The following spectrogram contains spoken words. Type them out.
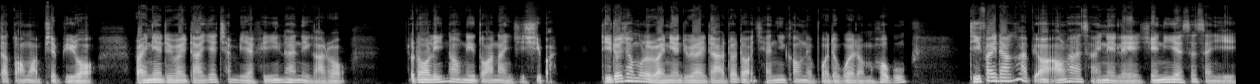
ကတ်သွားမှာဖြစ်ပြီးတော့ Rainier Director ရဲ့ champion ခရီးလမ်းတွေကတော့တော်တော်လေးနှောင့်နှေးသွားနိုင်ခြေရှိပါတယ်ဒီတော့ကြောင့်မလို့ Rainier Director အတွက်တော့အချမ်းကြီးကောင်းတဲ့ပွဲတစ်ပွဲတော့မဟုတ်ဘူး ဒီဖိုက်တာကပြောအောင်လာဆိုင်နဲ့လည်းရင်းနှီးရဲ့ဆက်ဆံရေး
